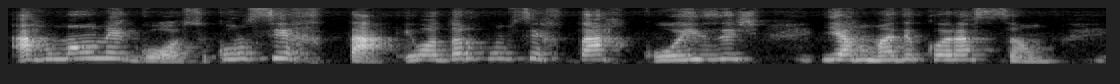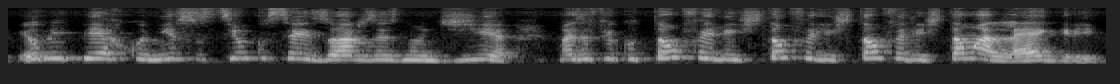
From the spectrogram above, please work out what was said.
arrumar um negócio, consertar. Eu adoro consertar coisas e arrumar decoração. Eu me perco nisso cinco, seis horas vezes no dia, mas eu fico tão feliz, tão feliz, tão feliz, tão alegre,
